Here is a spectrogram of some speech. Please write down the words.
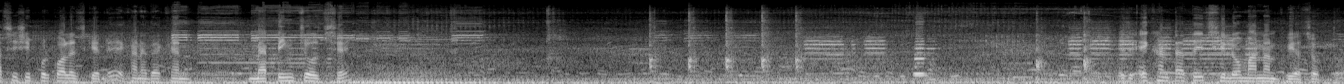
আছি শিবপুর কলেজ গেটে, এখানে দেখেন ম্যাপিং চলছে। এখানটাতেই ছিল মানান ভুইয়া চত্বর।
